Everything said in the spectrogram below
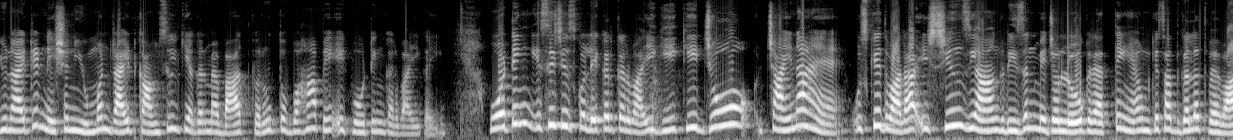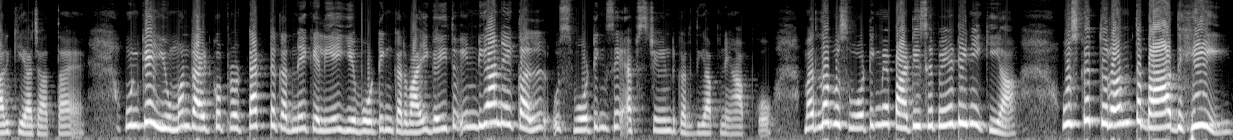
United Nation Human Right Council की अगर मैं बात करूँ तो वहाँ पे एक वोटिंग करवाई गई। वोटिंग इसी चीज़ को लेकर करवाई गई कि जो चाइना है, उसके द्वारा इस शिंजियांग रीजन में जो लोग रहते हैं, उनके साथ गलत व्यवहार किया जाता है। उनके ह्यूमन राइट को प्रोटेक्ट करने के लिए ये वोटिंग करवाई गई तो इंडिया ने कल उस वोटिंग से एब्सटेंड कर दिया अपने आप को। मतलब उस वोटिंग में पार्टिसिपेट ही नहीं किया। उसके तुरंत बाद ही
